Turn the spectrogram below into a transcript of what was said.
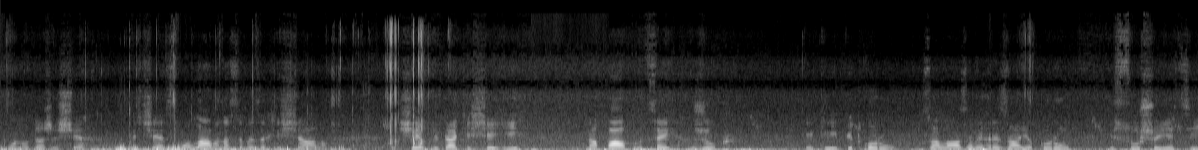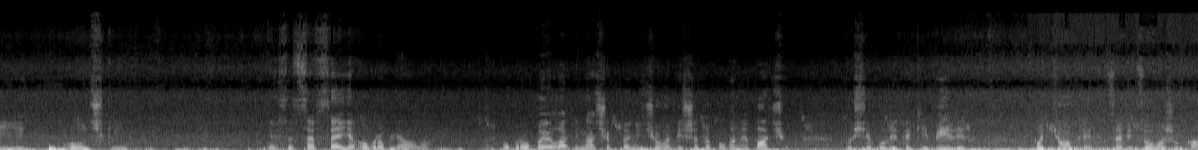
Воно навіть ще тече смола, вона себе захищала. Ще, видать, ще і напав оцей жук, який під кору залазив, вигризає кору і сушує ці голочки. І це все я обробляла. Обробила і начебто нічого більше такого не бачу. Бо ще були такі білі потьоки, це від цього жука.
